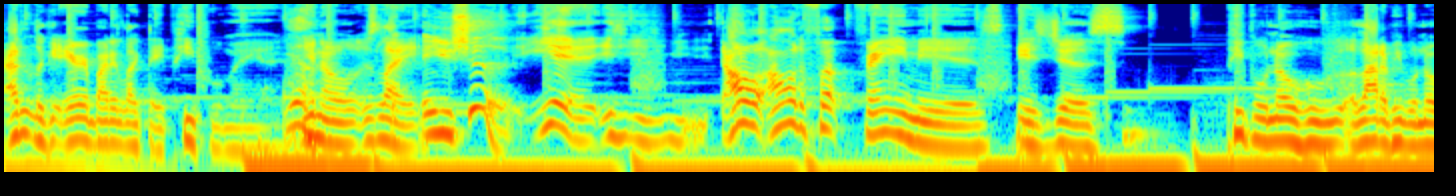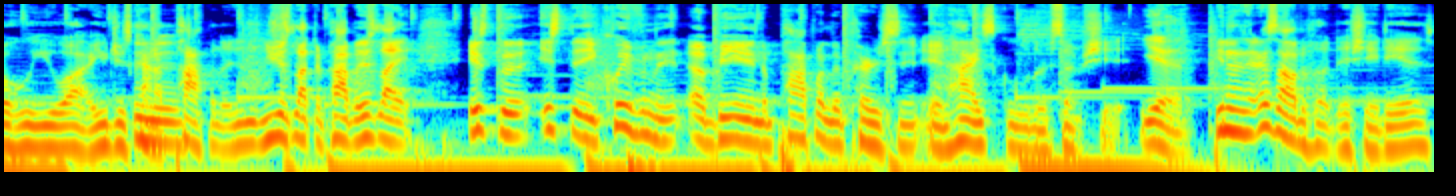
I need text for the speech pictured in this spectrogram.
I look at everybody like they people, man. Yeah. You know, it's like, And you should. yeah, it- all all the fuck fame is is just people know who a lot of people know who you are. You just kind of Mm-hmm. popular. You just like the popular. It's like it's the it's the equivalent of being a popular person in high school or some shit. Yeah. You know, that's all the fuck this shit is.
